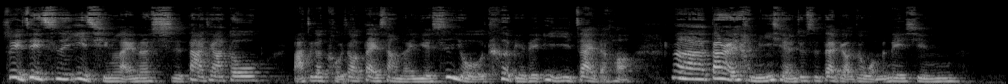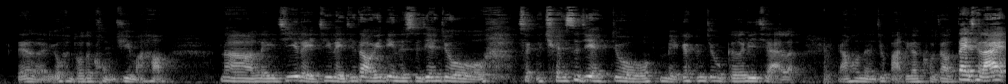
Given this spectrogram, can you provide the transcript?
所以这次疫情来呢，使大家都。把这个口罩戴上呢，也是有特别的意义在的哈。那当然很明显，就是代表着我们内心，呃，有很多的恐惧嘛哈。那累积、累积、累积到一定的时间就，整个全世界就每个人就隔离起来了。然后呢，就把这个口罩戴起来，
